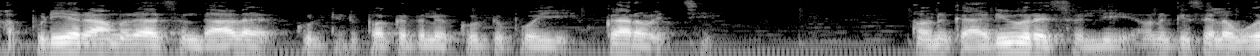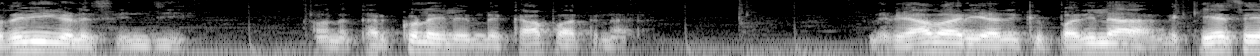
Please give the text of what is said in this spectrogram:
அப்படியே ராமதாஸ் இந்த ஆளை கூட்டிட்டு பக்கத்தில் கூப்பிட்டு போய் உட்கார வச்சு அவனுக்கு அறிவுரை சொல்லி அவனுக்கு சில உதவிகளை செஞ்சு அவனை தற்கொலையிலேருந்து காப்பாற்றினார் இந்த வியாபாரி அதுக்கு பதிலாக அந்த கேஸே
